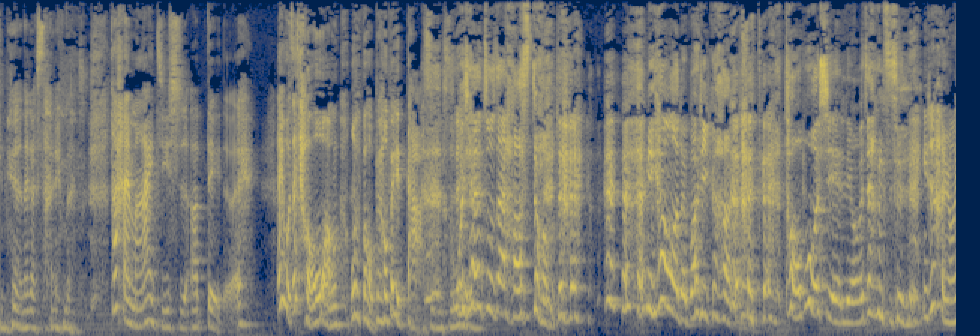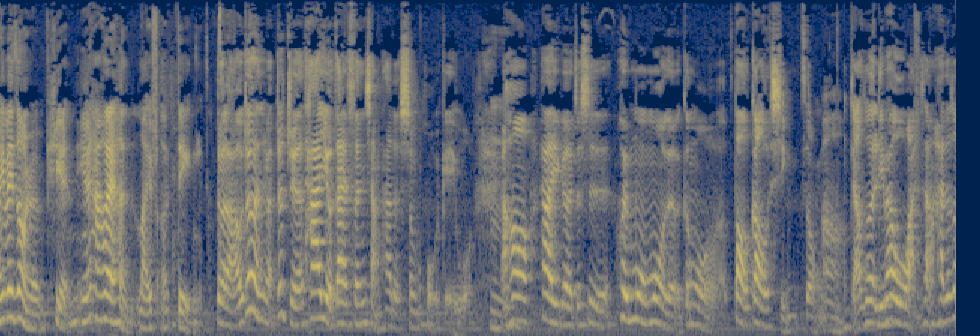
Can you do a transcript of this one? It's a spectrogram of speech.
里面的那个 Simon，他还蛮爱及时 update 的、哎哎，我在逃亡，我的保镖被打什么之类的。我现在住在 hostel，对，你看我的 bodyguard，头破血流这样子。你就很容易被这种人骗，因为他会很 life update 你。对啦，我就很喜欢，就觉得他有在分享他的生活给我，嗯然后还有一个就是会默默的跟我报告行踪。嗯假如说礼拜五晚上，他就说：“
